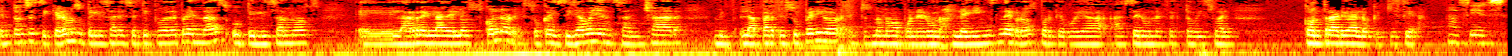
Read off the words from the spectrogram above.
Entonces si queremos utilizar ese tipo de prendas, utilizamos eh, la regla de los colores. Ok, si ya voy a ensanchar la parte superior, entonces no me voy a poner unos leggings negros porque voy a hacer un efecto visual contrario a lo que quisiera. Así es.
